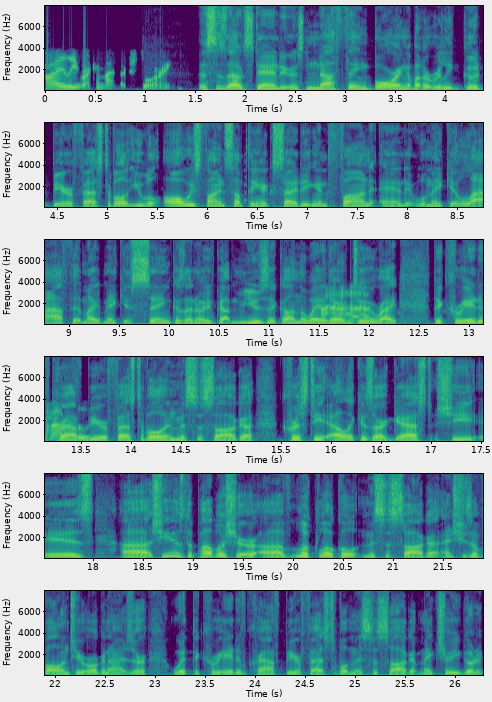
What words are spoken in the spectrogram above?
highly recommend exploring. This is outstanding. There's nothing boring about a really good beer festival. You will always find something exciting and fun, and it will make you laugh. It might make you sing because I know you've got music on the way there too, right? The Creative Craft Beer Festival in Mississauga. Kristy Elik is our guest. She is uh, she is the publisher of Look Local Mississauga, and she's a volunteer organizer with the Creative Craft Beer Festival Mississauga. Make sure you go to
